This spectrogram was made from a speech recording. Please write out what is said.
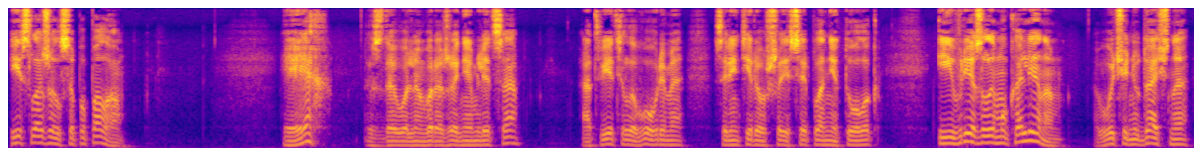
и сложился пополам. «Эх!» — с довольным выражением лица ответила вовремя сориентировавшийся планетолог и врезал ему коленом в очень удачно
